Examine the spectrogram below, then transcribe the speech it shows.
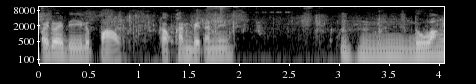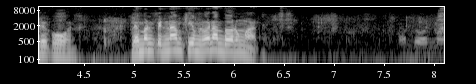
ไปด้วยดีหรือเปล่ากับคันเบ็ดอันนี้ดูวังด้วยก่อน แล้วมันเป็นน้ำเค็มหรือว่าน้ำโดนมึงอัดน้ำโดนมา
